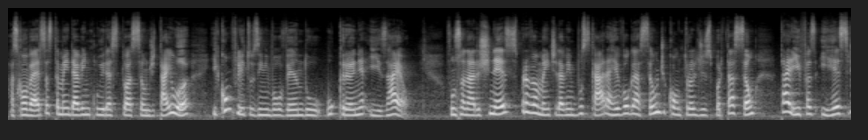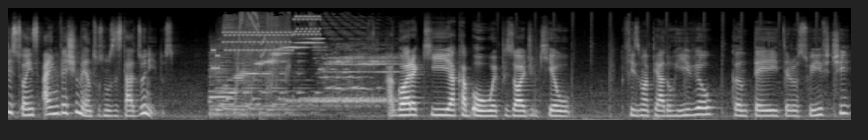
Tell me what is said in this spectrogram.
As conversas também devem incluir a situação de Taiwan e conflitos envolvendo Ucrânia e Israel. Funcionários chineses provavelmente devem buscar a revogação de controle de exportação, tarifas e restrições a investimentos nos Estados Unidos. Agora que acabou o episódio em que eu fiz uma piada horrível, cantei Taylor Swift,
